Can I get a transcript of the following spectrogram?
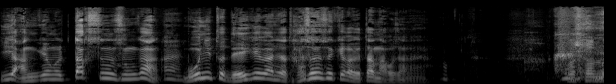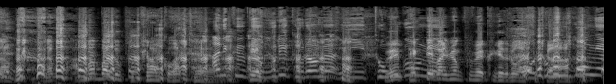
이 안경을 딱 쓰는 순간 네. 모니터 네 개가 아니라 다섯 여섯 개가 딱 나오잖아요. 그전 나, 나 앞만 봐도 불편할 것 같아. 아니 그게 우리 그러면 이 왜 동공에 백대 발명품에 그게 어, 들어갔을까? 동공에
